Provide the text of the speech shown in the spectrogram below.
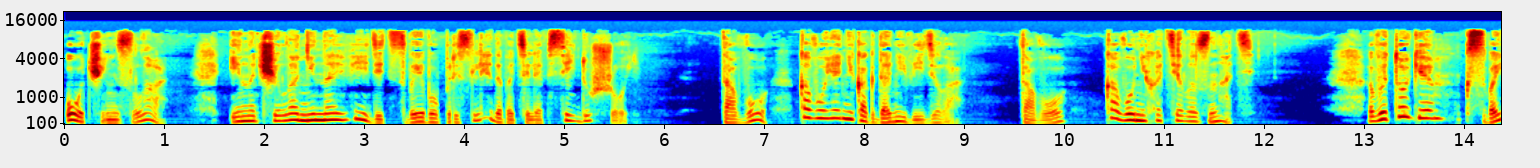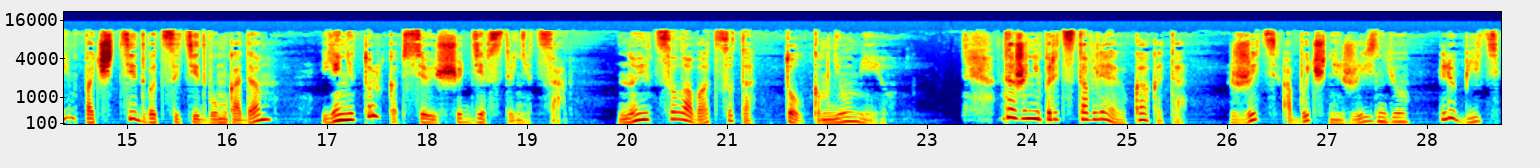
очень зла и начала ненавидеть своего преследователя всей душой. Того, кого я никогда не видела, того, кого не хотела знать. В итоге, к своим почти двадцати двум годам, я не только все еще девственница, но и целоваться-то толком не умею. Даже не представляю, как это — жить обычной жизнью, любить,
